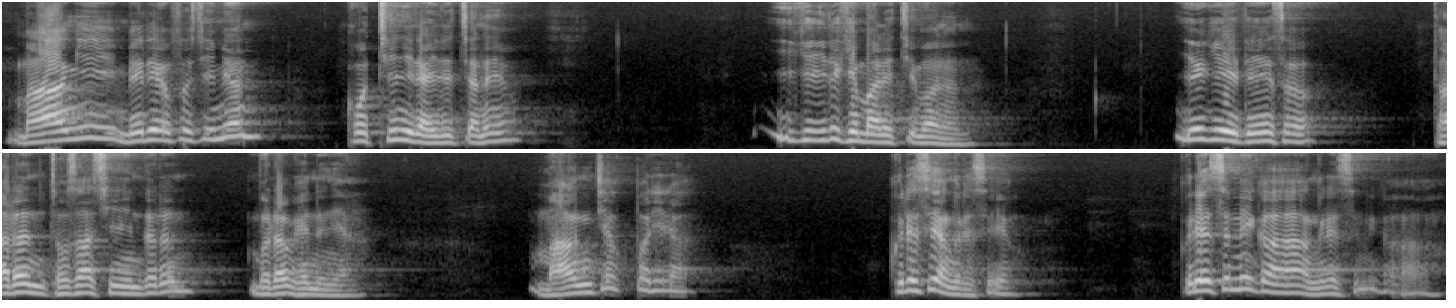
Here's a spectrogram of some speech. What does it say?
망이 멸에 없어지면 곧 진이라 이랬잖아요. 이게 이렇게 말했지만은 여기에 대해서 다른 조사 시인들은 뭐라고 했느냐? 망적벌이라. 그랬어요, 안 그랬어요? 그랬습니까? 안 그랬습니까?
